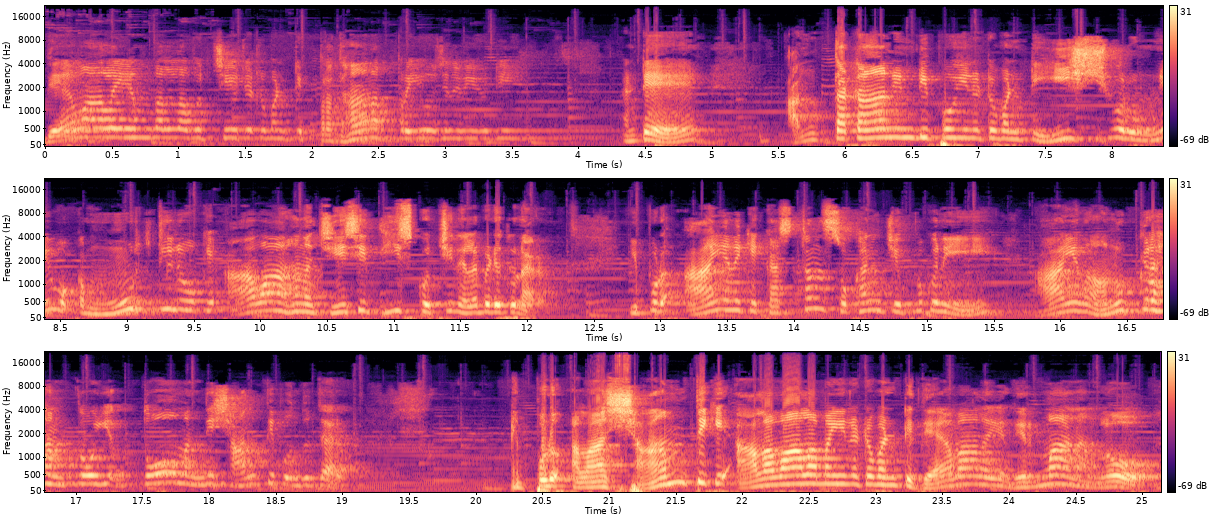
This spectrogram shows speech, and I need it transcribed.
దేవాలయం వల్ల వచ్చేటటువంటి ప్రధాన ప్రయోజనం ఏమిటి? అంటే అంతటా నిండిపోయినటువంటి ఈశ్వరుణ్ణి ఒక మూర్తిలోకి ఆవాహన చేసి తీసుకొచ్చి నిలబెడుతున్నారు. ఇప్పుడు ఆయనకి కష్టం సుఖం చెప్పుకుని ఆయన అనుగ్రహంతో ఎంతోమంది శాంతి పొందుతారు. ఇప్పుడు అలా శాంతికి ఆలవాలమైనటువంటి దేవాలయ నిర్మాణంలో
